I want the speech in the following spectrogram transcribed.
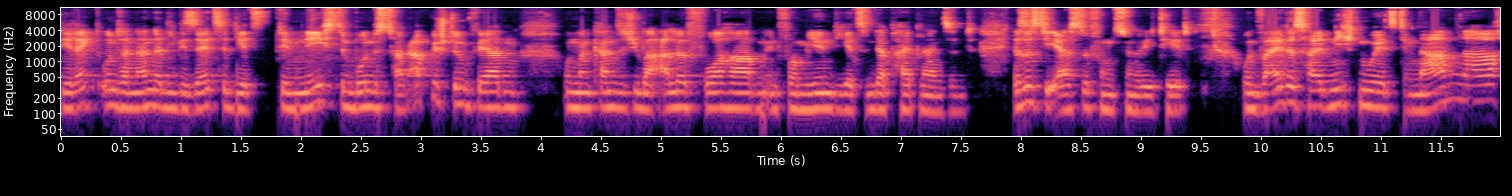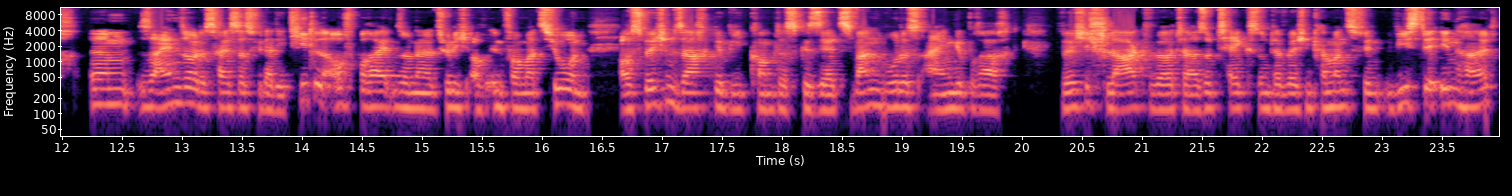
direkt untereinander die Gesetze, die jetzt demnächst im Bundestag abgestimmt werden und man kann sich über alle Vorhaben informieren, die jetzt in der Pipeline sind. Das ist die erste Funktionalität. Und weil das halt nicht nur jetzt dem Namen nach ähm, sein soll, das heißt, dass wir da die Titel aufbereiten, sondern natürlich auch Informationen. Aus welchem Sachgebiet kommt das Gesetz? Wann wurde es eingebracht? welche Schlagwörter, also Text, unter welchen kann man es finden, wie ist der Inhalt,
